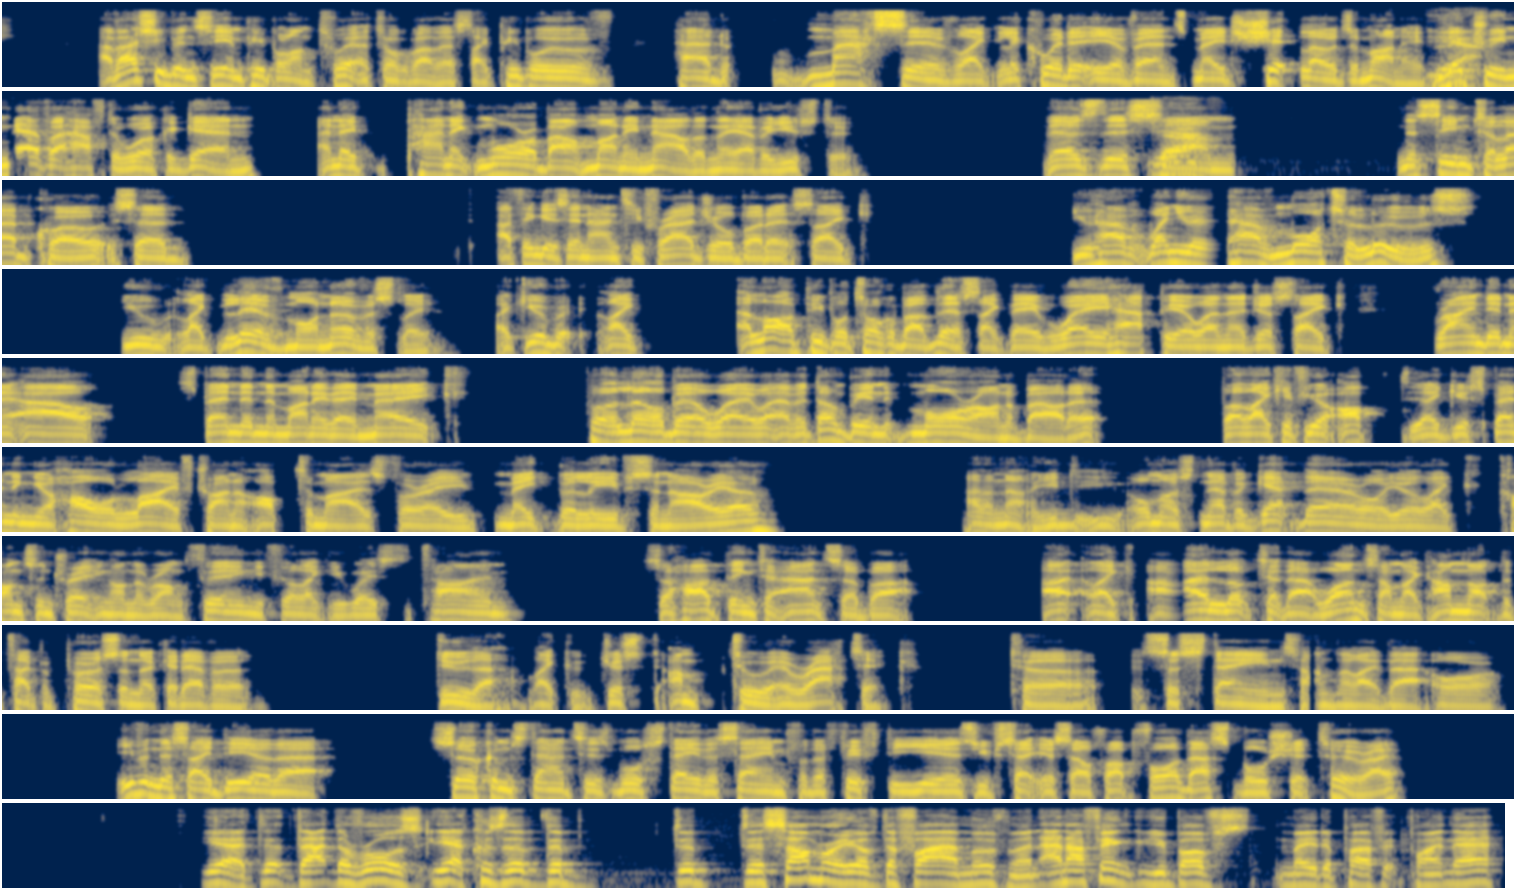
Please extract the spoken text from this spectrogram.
i've actually been seeing people on twitter talk about this like people who've had massive like liquidity events made shitloads of money Yeah. literally never have to work again and they panic more about money now than they ever used to there's this Yeah. um Nassim Taleb quote said I think it's in anti-fragile but it's like you have when you have more to lose you like live more nervously. Like you like a lot of people talk about this like they're way happier when they're just like grinding it out spending the money they make put a little bit away whatever. Don't be a moron about it. But like if you're op- like you're spending your whole life trying to optimize for a make believe scenario I don't know. You, you almost never get there, or you're like concentrating on the wrong thing. You feel like you wasted time. It's a hard thing to answer, but I like I looked at that once. I'm like, I'm not the type of person that could ever do that. Like, just I'm too erratic to sustain something like that, or even this idea that circumstances will stay the same for the 50 years you've set yourself up for. That's bullshit too, right? Yeah, th- that the rules. Yeah, because the, the the the summary of the fire movement, and I think you both made a perfect point there.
